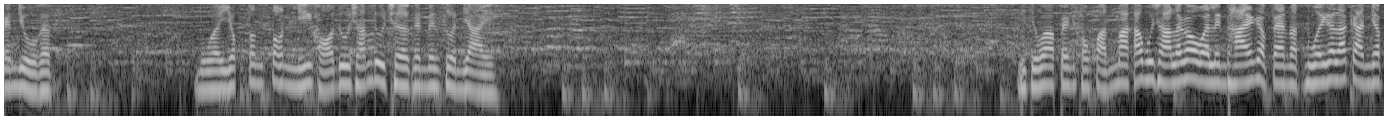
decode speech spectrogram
กันอยู่ครับ มวยยกต้นๆนี้ขอดูชั้นดูเชิงกันเป็นส่วนใหญ่ นี่ถือว่าเป็นของขวัญมาครับบูชาแล้วก็วาเลนไทน์กับแฟนบัดมวยก็แล้วกันครับ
